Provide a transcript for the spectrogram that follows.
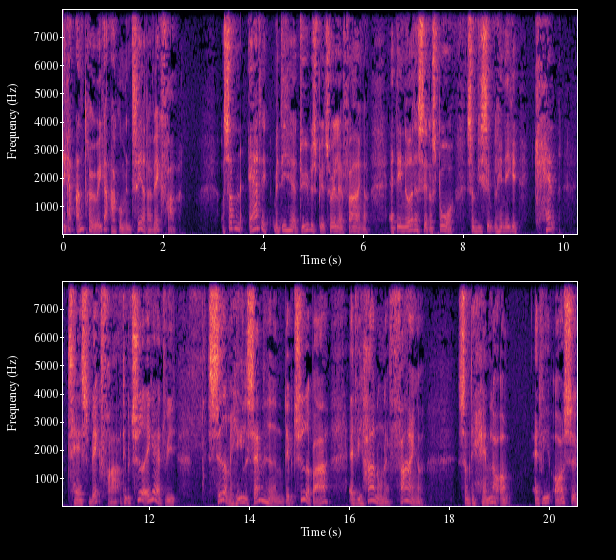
det kan andre jo ikke argumentere dig væk fra. Og sådan er det med de her dybe spirituelle erfaringer, at det er noget, der sætter spor, som vi simpelthen ikke kan tages væk fra. Det betyder ikke, at vi sidder med hele sandheden. Det betyder bare, at vi har nogle erfaringer, som det handler om, at vi også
